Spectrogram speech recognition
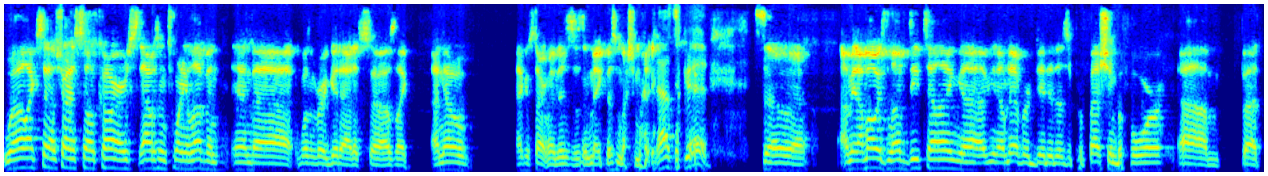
Well, like I said, I was trying to sell cars. That was in 2011, and uh, wasn't very good at it. So I was like, I know I can start my business and make this much money. that's good. So, uh, I mean, I've always loved detailing. Uh, you know, never did it as a profession before. Um, but,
